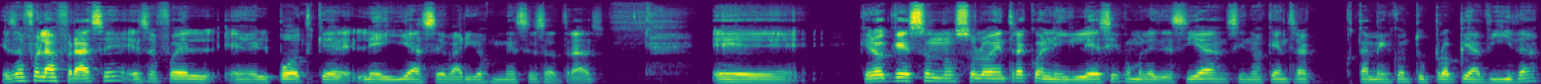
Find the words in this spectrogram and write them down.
Esa fue la frase, ese fue el, el pod que leí hace varios meses atrás. Eh, creo que eso no solo entra con la iglesia, como les decía, sino que entra también con tu propia vida.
